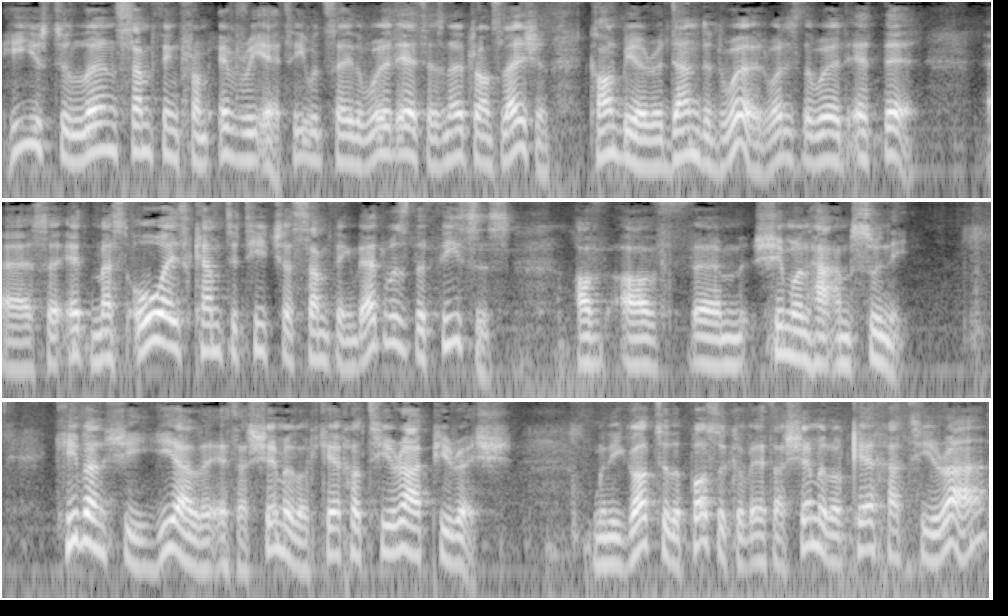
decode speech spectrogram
He used to learn something from every et. He would say the word et has no translation, can't be a redundant word. What is the word et there? Uh, so et must always come to teach us something. That was the thesis of, of um, Shimon HaAmsuni. Kivan shehigia et Hashem Elokecha tira piresh. When he got to the posuk of et Hashem Elokecha tira,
